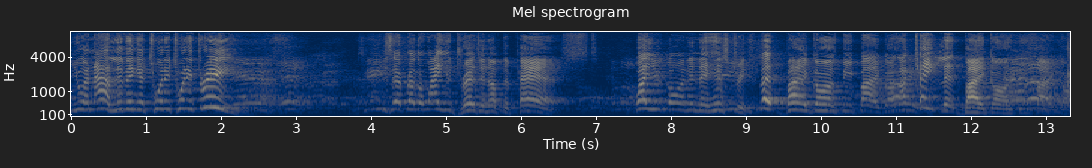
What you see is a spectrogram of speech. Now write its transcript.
you and I are living in 2023. You said, brother, why are you dredging up the past? Why are you going into history? Let bygones be bygones. I can't let bygones be bygones.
